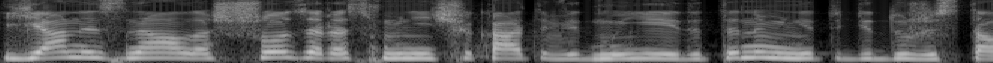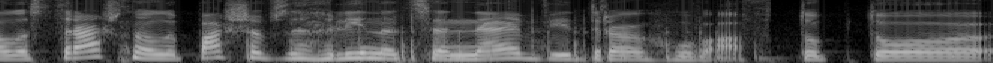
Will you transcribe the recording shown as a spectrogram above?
Я не знала, що зараз мені чекати від моєї дитини. Мені тоді дуже стало страшно, але Паша взагалі на це не відреагував. Тобто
